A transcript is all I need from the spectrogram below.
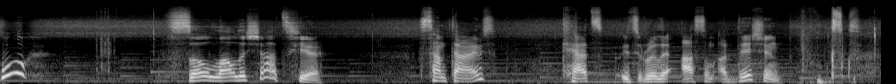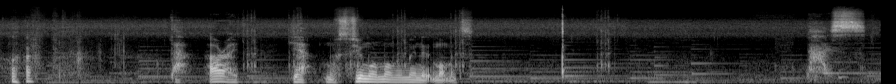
Woo! So lovely shots here. Sometimes cats, it's really awesome addition. All right, yeah, a few more moment, minute, moments. Nice.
